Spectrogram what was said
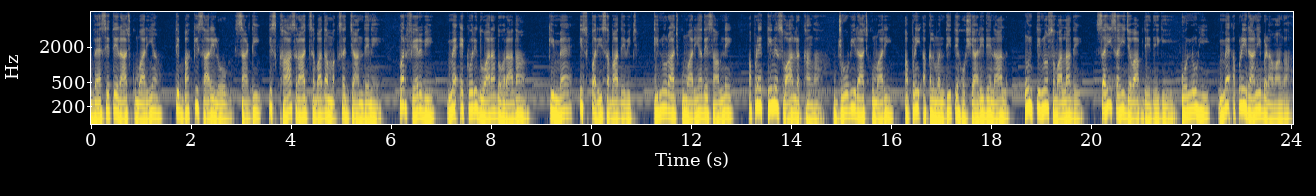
ਵੈਸੇ ਤੇ ਰਾਜਕੁਮਾਰੀਆਂ ਤੇ ਬਾਕੀ ਸਾਰੇ ਲੋਕ ਸਾਡੀ ਇਸ ਖਾਸ ਰਾਜ ਸਭਾ ਦਾ ਮਕਸਦ ਜਾਣਦੇ ਨੇ, ਪਰ ਫਿਰ ਵੀ ਮੈਂ ਇੱਕ ਵਾਰੀ ਦੁਬਾਰਾ ਦੁਹਰਾਦਾ ਕਿ ਮੈਂ ਇਸ ਭਰੀ ਸਭਾ ਦੇ ਵਿੱਚ ਤਿੰਨੋਂ ਰਾਜਕੁਮਾਰੀਆਂ ਦੇ ਸਾਹਮਣੇ ਆਪਣੇ ਤਿੰਨ ਸਵਾਲ ਰੱਖਾਂਗਾ। ਜੋ ਵੀ ਰਾਜਕੁਮਾਰੀ ਆਪਣੀ ਅਕਲਮੰਦੀ ਤੇ ਹੋਸ਼ਿਆਰੀ ਦੇ ਨਾਲ ਉਨ ਤਿੰਨੋਂ ਸਵਾਲਾਂ ਦੇ ਸਹੀ ਸਹੀ ਜਵਾਬ ਦੇ ਦੇਗੀ। ਉਹਨੂੰ ਹੀ ਮੈਂ ਆਪਣੀ ਰਾਣੀ ਬਣਾਵਾਂਗਾ।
